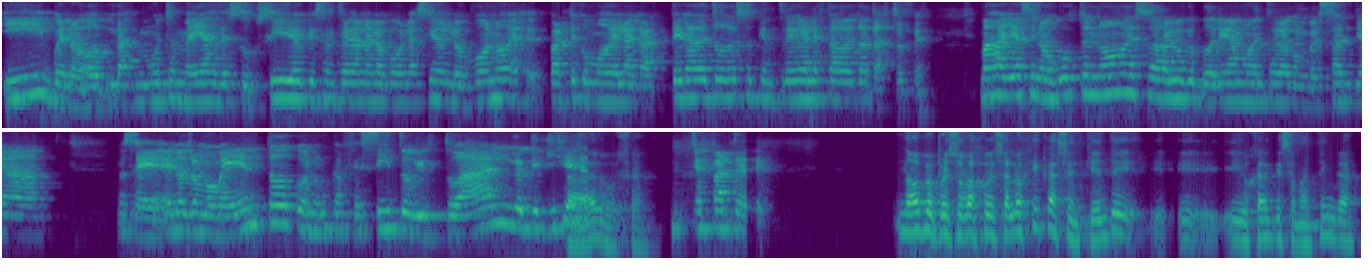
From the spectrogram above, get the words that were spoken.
y bueno, las muchas medidas de subsidio que se entregan a la población, los bonos, es parte como de la cartera de todo eso que entrega el estado de catástrofe. Más allá si nos gusta o no, eso es algo que podríamos entrar a conversar ya, no sé, en otro momento, con un cafecito virtual, lo que quieras. Claro, o sea. Es parte de... No, pero por eso bajo esa lógica se entiende y, ojalá que se mantenga.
